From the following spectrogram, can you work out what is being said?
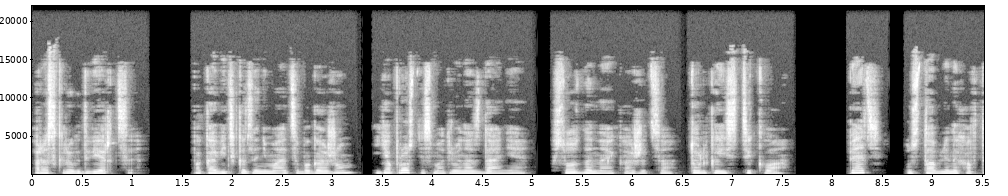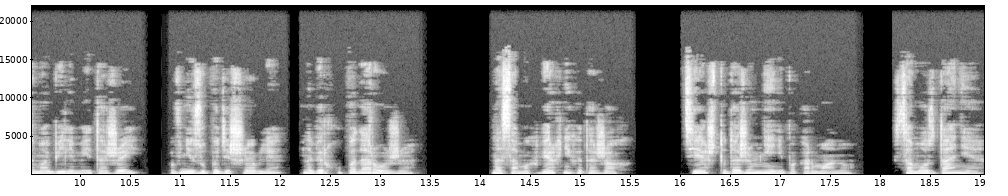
раскрыв дверцы. Пока Витька занимается багажом, я просто смотрю на здание, созданное, кажется, только из стекла. Пять уставленных автомобилями этажей, внизу подешевле, наверху подороже. На самых верхних этажах те, что даже мне не по карману. Само здание,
